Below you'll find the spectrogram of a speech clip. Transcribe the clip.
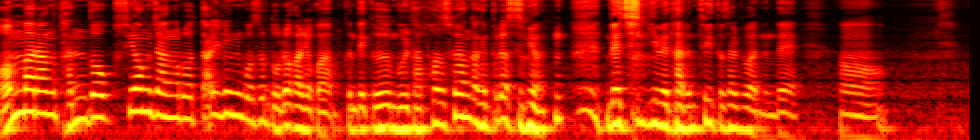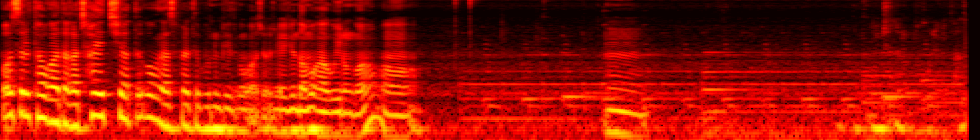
엄마랑 단독 수영장으로 딸린 곳으로 놀러 가려고 함. 근데 그 물 다 퍼서 소양강에 뿌렸으면 내 친 김에 다른 트윗도 살펴봤는데 어 버스를 타고 가다가 차에 치여 뜨거운 아스팔트 구름 비고 뭐죠 이제 넘어가고 이런 거 어. 음. 걸리거든.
